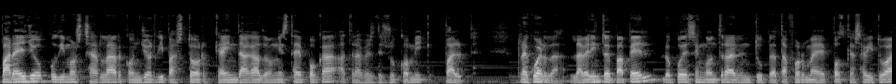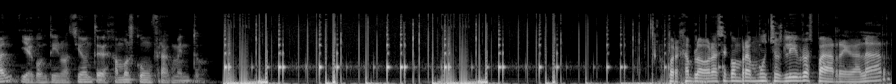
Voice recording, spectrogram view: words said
Para ello pudimos charlar con Jordi Pastor, que ha indagado en esta época a través de su cómic Pulp. Recuerda, Laberinto de Papel lo puedes encontrar en tu plataforma de podcast habitual y a continuación te dejamos con un fragmento. Por ejemplo, ahora se compran muchos libros para regalar,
